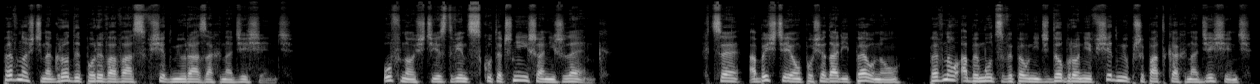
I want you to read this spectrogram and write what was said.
pewność nagrody porywa was w siedmiu razach na dziesięć. Ufność jest więc skuteczniejsza niż lęk. Chcę, abyście ją posiadali pełną, pewną, aby móc wypełnić dobro nie w siedmiu przypadkach na dziesięć,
